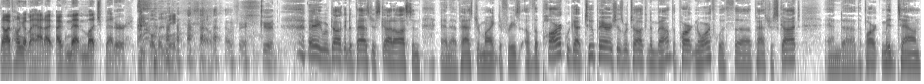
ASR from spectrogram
No, I've hung up my hat. I, I've met much better people than me. So. Very good. Hey, we're talking to Pastor Scott Austin and uh, Pastor Mike DeFries of the Park. We got two parishes we're talking about: the Park North with uh, Pastor Scott, and uh, the Park Midtown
